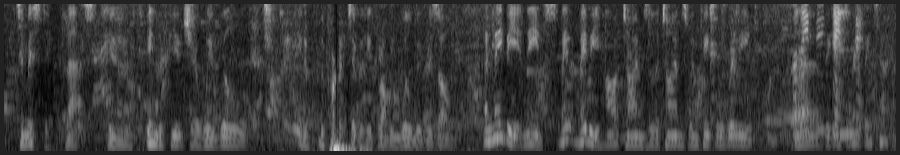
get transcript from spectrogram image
optimistic that you know in the future we will you know, the productivity problem will be resolved. And maybe it needs maybe, maybe hard times are the times when people really Well, they uh, do say to make things happen.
